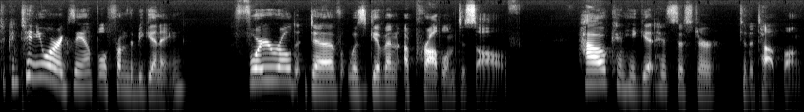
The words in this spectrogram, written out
To continue our example from the beginning, four-year-old Dev was given a problem to solve. How can he get his sister to the top bunk?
